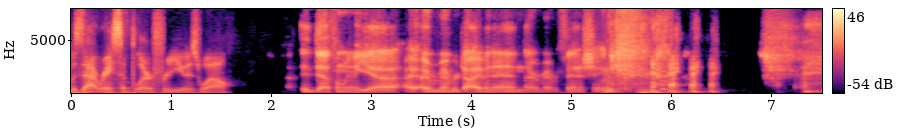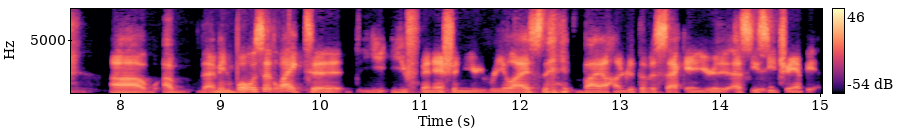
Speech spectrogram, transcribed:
was that race a blur for you as well? It definitely, yeah. I, I remember diving in. I remember finishing. uh, I mean, what was it like to you, you finish and you realize that by a hundredth of a second you're the SEC champion?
